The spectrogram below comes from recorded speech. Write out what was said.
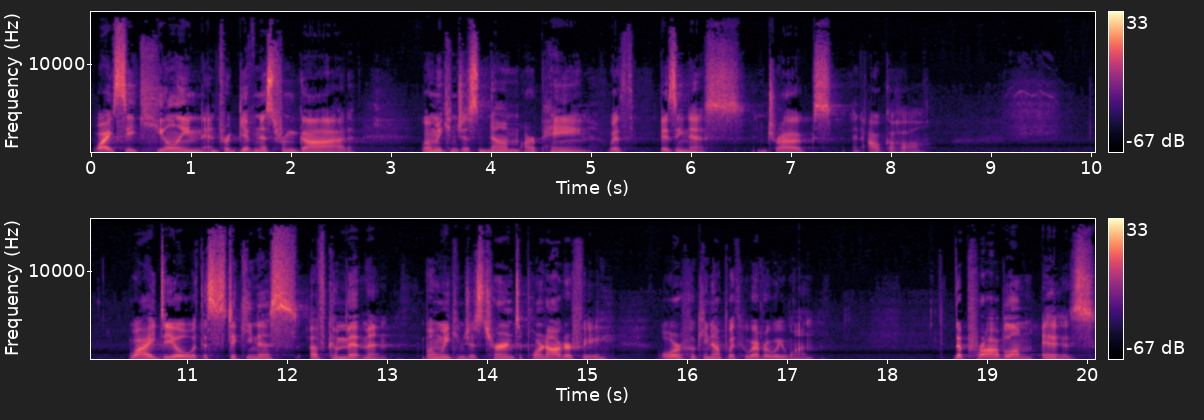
Why seek healing and forgiveness from God when we can just numb our pain with busyness and drugs and alcohol? Why deal with the stickiness of commitment when we can just turn to pornography or hooking up with whoever we want? The problem is,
